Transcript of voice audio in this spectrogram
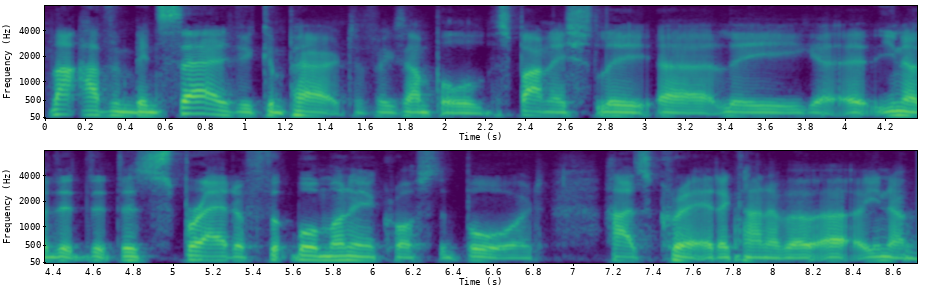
That having been said, if you compare it to, for example, the Spanish league, uh, league uh, you know, the, the, the spread of football money across the board has created a kind of a, a, you know,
